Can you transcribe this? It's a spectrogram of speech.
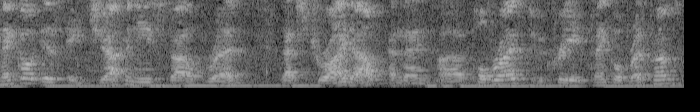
Panko is a Japanese style bread that's dried out and then uh, pulverized to create panko breadcrumbs.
